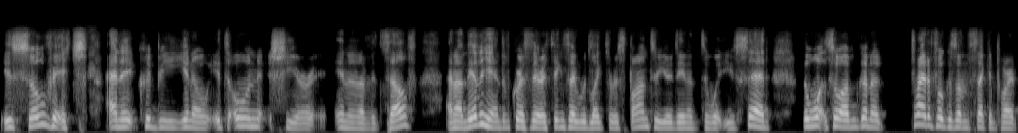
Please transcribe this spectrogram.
is so rich and it could be, you know, its own sheer in and of itself. And on the other hand, of course, there are things I would like to respond to, Yardaena, to what you said. The one, so I'm gonna try to focus on the second part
